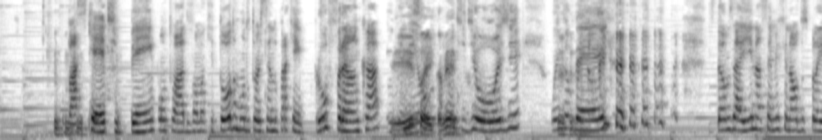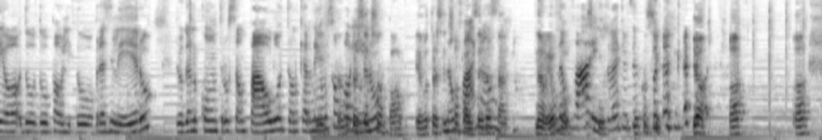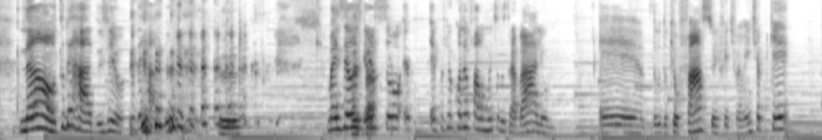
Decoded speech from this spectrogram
basquete bem pontuado. Vamos aqui, todo mundo torcendo para quem? Pro Franca, entendeu? Isso aí, tá vendo? A partir de hoje. Muito bem. Estamos aí na semifinal dos play do, do, do, brasileiro, jogando contra o São Paulo. Então não quero nenhum Isso, São Paulino. Eu vou torcer São Paulo. Eu vou torcer não São Paulo, você já sabe. Não, eu não vou. Não vai, Desculpa. você vai torcer pro Franca. E ó, ó, ó. Não, tudo errado, Gil. Tudo errado. Mas eu, Mas tá. eu sou. É, é, porque quando eu falo muito do trabalho, é, do, do que eu faço efetivamente, é porque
